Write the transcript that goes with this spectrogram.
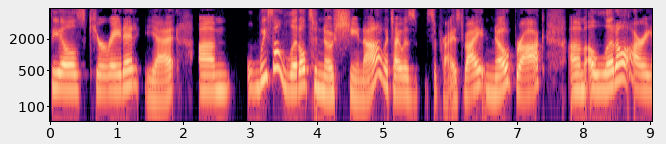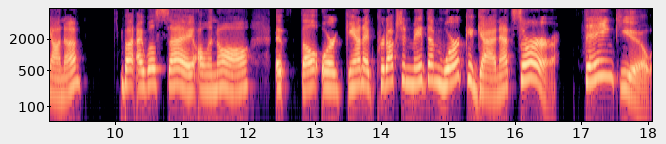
feels curated yet. Um, we saw little to no Scheana, which I was surprised by. No Brock, um, a little Ariana. But I will say, all in all, it felt organic. Production made them work again at SUR. Thank you.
